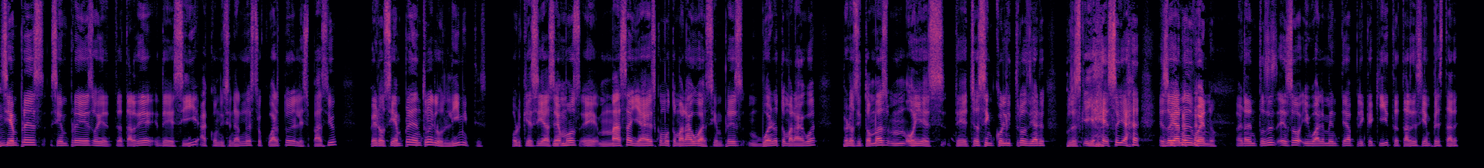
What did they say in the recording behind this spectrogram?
siempre, es, siempre es, oye, tratar de, de sí acondicionar nuestro cuarto, el espacio, pero siempre dentro de los límites. Porque si hacemos eh, más allá es como tomar agua. Siempre es bueno tomar agua, pero si tomas, mm, oye, te echas 5 litros diarios, pues es que eso ya, eso ya no es bueno. ¿verdad? Entonces eso igualmente aplica aquí, tratar de siempre estar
